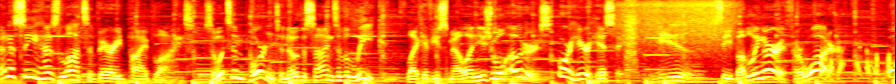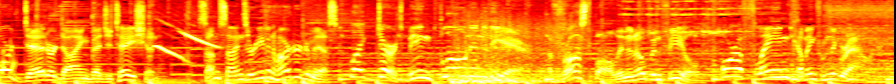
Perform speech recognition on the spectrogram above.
Tennessee has lots of buried pipelines, so it's important to know the signs of a leak, like if you smell unusual odors or hear hissing, Ew. see bubbling earth or water, or dead or dying vegetation. Some signs are even harder to miss, like dirt being blown into the air, a frost ball in an open field, or a flame coming from the ground.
